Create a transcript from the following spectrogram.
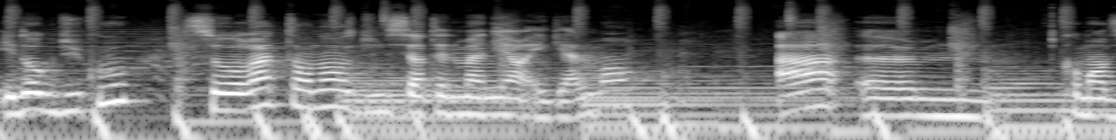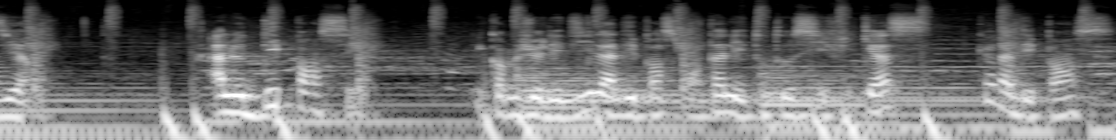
et donc du coup, ça aura tendance d'une certaine manière également à, dire, à le dépenser. Et comme je l'ai dit, la dépense mentale est tout aussi efficace que la dépense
